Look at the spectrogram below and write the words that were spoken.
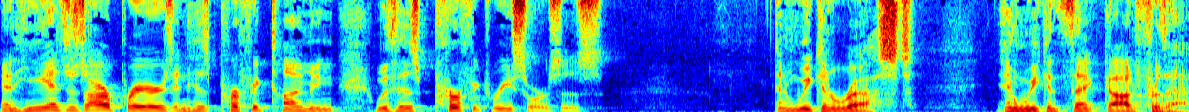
And He answers our prayers in His perfect timing with His perfect resources. And we can rest and we can thank God for that.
